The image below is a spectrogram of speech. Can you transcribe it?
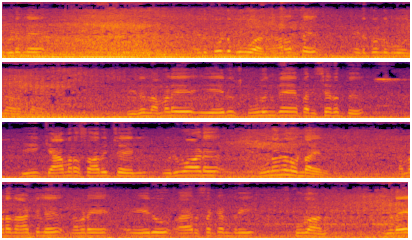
ഇവിടുന്ന് എടുത്തുകൊണ്ട് പോവുകയാണ്. അറത്ത് എടുത്തുകൊണ്ട് പോകുന്നതാണ് ഇത് നമ്മൾ ഈ ഏരൂർ സ്കൂളിന്റെ പരിസരത്ത് ഈ ക്യാമറ സ്ഥാപിച്ചതിൽ ഒരുപാട് ഗുണങ്ങളുണ്ടായിരുന്നു. നമ്മുടെ നാട്ടിൽ നമ്മുടെ ഏരു ഹയർ സെക്കൻഡറി സ്കൂളാണ്. ഇവിടെ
